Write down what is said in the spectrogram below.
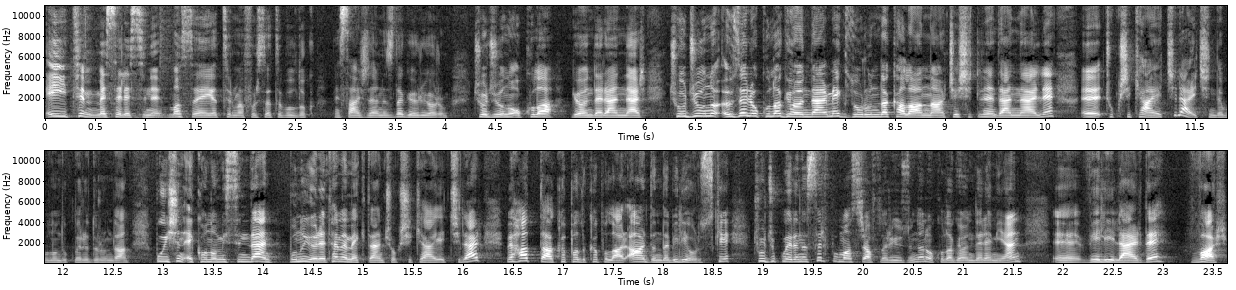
eğitim meselesini masaya yatırma fırsatı bulduk. Mesajlarınızda görüyorum. Çocuğunu okula gönderenler, çocuğunu özel okula göndermek zorunda kalanlar çeşitli nedenlerle e, çok şikayetçiler içinde bulundukları durumdan. Bu işin ekonomisinden, bunu yönetememekten çok şikayetçiler ve hatta kapalı kapılar ardında biliyoruz ki çocuklarını sırf bu masrafları yüzünden okula gönderemeyen e, veliler de var.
